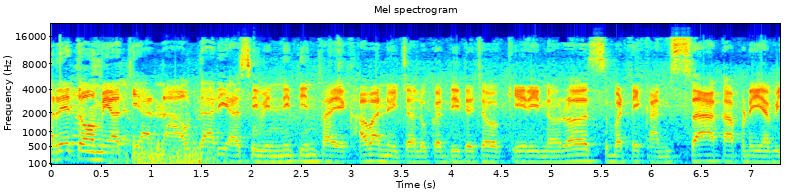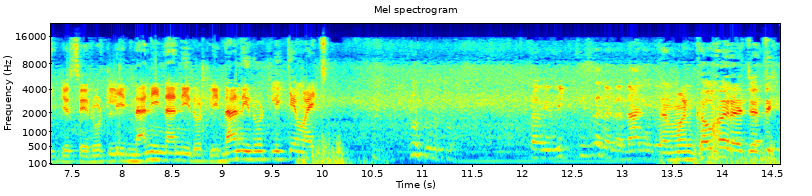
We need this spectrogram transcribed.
ઘરે તો અમે અત્યારના અવતાર્યા સિવિન નીતિનભાઈએ ખાવાનું ચાલુ કરી દીધું. છે કેરીનો રસ બટેકાનું શાક આપણે આવી જશે રોટલી નાની નાની રોટલી. નાની રોટલી કેમ આવી છે? છે મને ખબર જ હતી.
